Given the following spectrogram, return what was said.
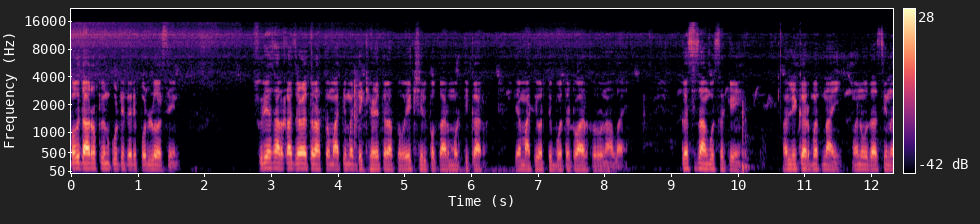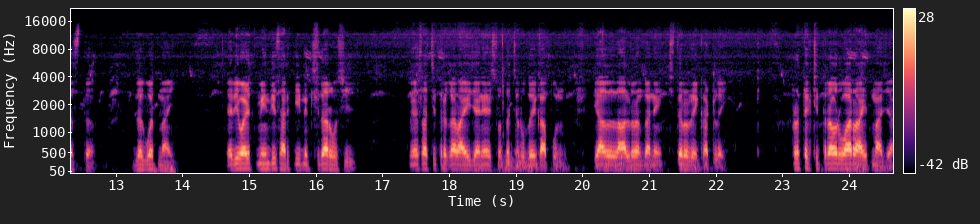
बघ दारू पिऊन कुठेतरी पडलो असेन. सूर्यासारखा जळत राहतो मातीमध्ये खेळत राहतो. एक शिल्पकार मूर्तिकार त्या मातीवरती बोतटवार करून आलाय. कसं सांगू सके? हल्ली करमत नाही मन उदासीन असतं जगवत नाही. या दिवाळीत मेहंदीसारखी नक्षीदार होशील. मी असा चित्रकार आहे ज्याने स्वतःचे हृदय कापून त्या लाल रंगाने चित्र रेखाटलंय. प्रत्येक चित्रावर वारा आहेत माझ्या.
